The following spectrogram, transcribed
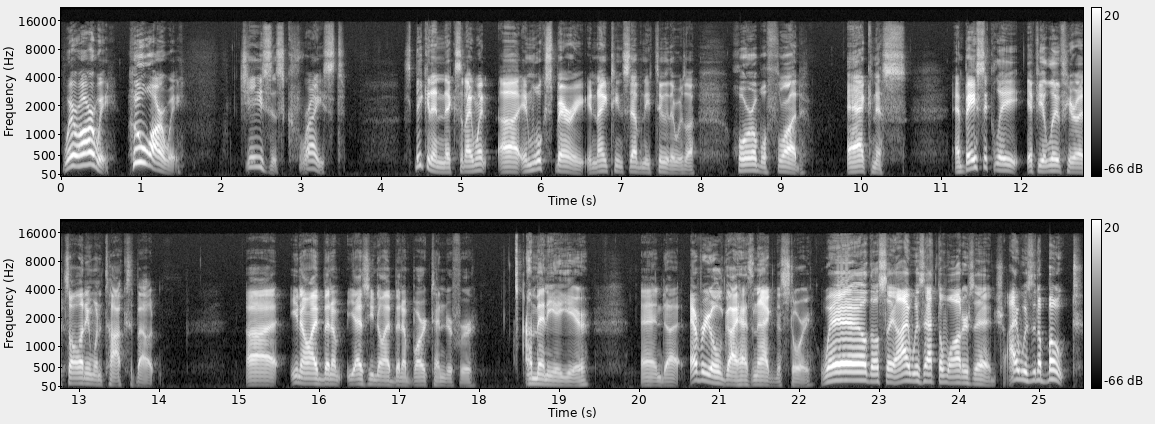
Where are we? Who are we? Jesus Christ. Speaking of Nixon, I went uh, in Wilkes-Barre in 1972. There was a horrible flood, Agnes, and basically, if you live here, that's all anyone talks about. Uh, you know, I've been, a, as you know, I've been a bartender for a many a year, and uh, every old guy has an Agnes story. Well, they'll say, "I was at the water's edge. I was in a boat."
